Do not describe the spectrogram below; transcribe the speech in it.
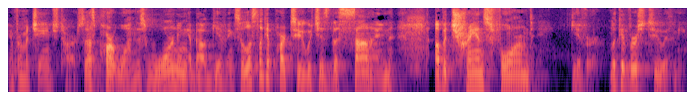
and from a changed heart. So that's part one, this warning about giving. So let's look at part two, which is the sign of a transformed giver. Look at verse two with me.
